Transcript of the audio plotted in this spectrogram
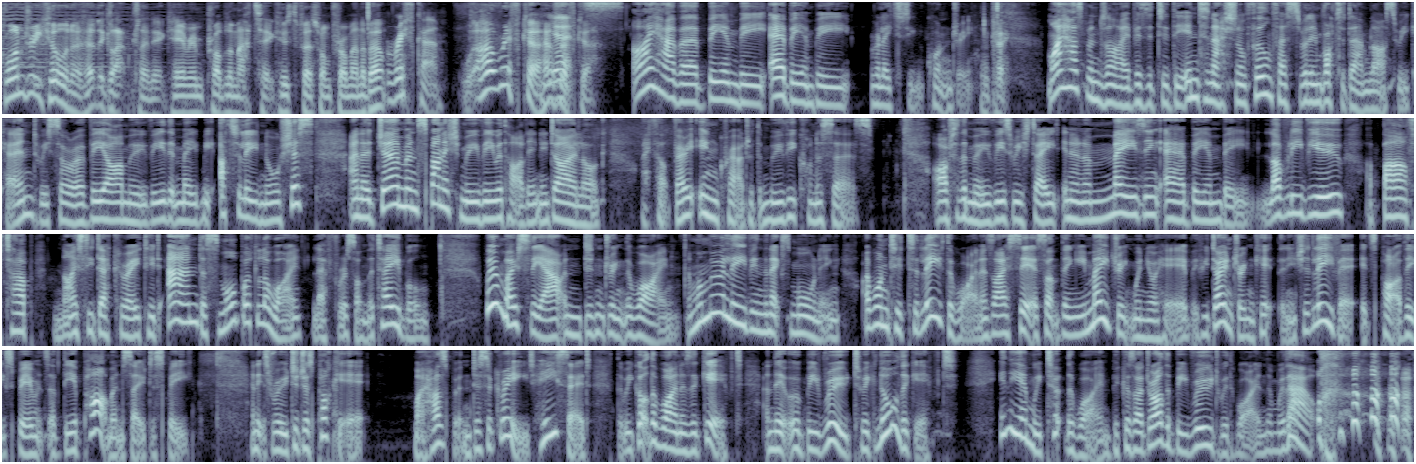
Quandary Corner at the Glap Clinic here in Problematic. Who's the first one from Annabelle? Rivka. Oh, Rivka. How's yes. I have a B&B, Airbnb related to quandary. Okay. My husband and I visited the International Film Festival in Rotterdam last weekend. We saw a VR movie that made me utterly nauseous and a German Spanish movie with hardly any dialogue. I felt very in crowd with the movie connoisseurs. After the movies, we stayed in an amazing Airbnb. Lovely view, a bathtub, nicely decorated, and a small bottle of wine left for us on the table. We were mostly out and didn't drink the wine. And when we were leaving the next morning, I wanted to leave the wine as I see it as something you may drink when you're here, but if you don't drink it, then you should leave it. It's part of the experience of the apartment, so to speak. And it's rude to just pocket it. My husband disagreed. He said that we got the wine as a gift and that it would be rude to ignore the gift. In the end, we took the wine because I'd rather be rude with wine than without. but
